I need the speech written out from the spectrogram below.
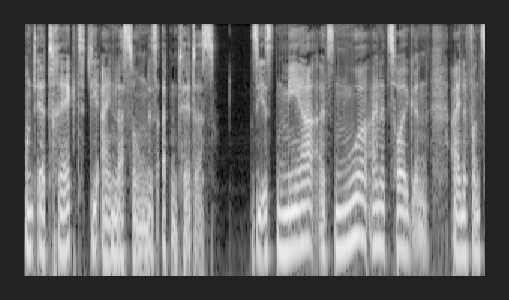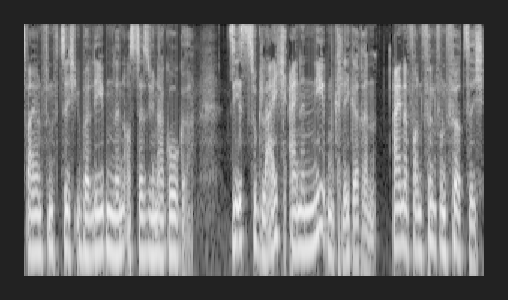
und erträgt die Einlassung des Attentäters. Sie ist mehr als nur eine Zeugin, eine von 52 Überlebenden aus der Synagoge. Sie ist zugleich eine Nebenklägerin, eine von 45.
